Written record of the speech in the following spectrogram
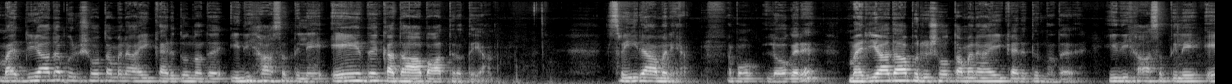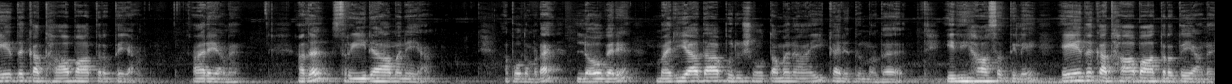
മര്യാദ പുരുഷോത്തമനായി കരുതുന്നത് ഇതിഹാസത്തിലെ ഏത് കഥാപാത്രത്തെയാണ്? ശ്രീരാമനെയാണ്. അപ്പോൾ ലോകര് മര്യാദാ പുരുഷോത്തമനായി കരുതുന്നത് ഇതിഹാസത്തിലെ ഏത് കഥാപാത്രത്തെയാണ്? ആരെയാണ്? അത് ശ്രീരാമനെയാണ്. അപ്പോൾ നമ്മുടെ ലോകര് മര്യാദാ പുരുഷോത്തമനായി കരുതുന്നത് ഇതിഹാസത്തിലെ ഏത് കഥാപാത്രത്തെയാണ്?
